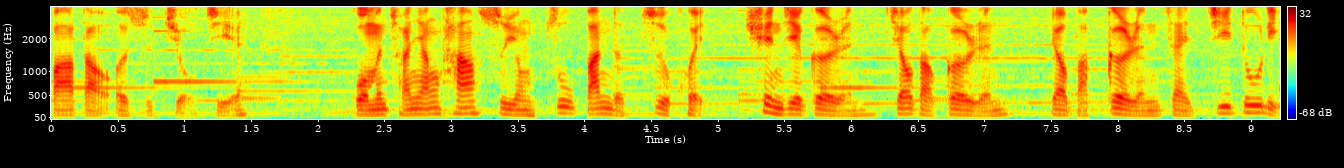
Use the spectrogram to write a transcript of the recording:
八到二十九节。我们传扬他是用诸般的智慧劝诫个人，教导个人，要把个人在基督里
